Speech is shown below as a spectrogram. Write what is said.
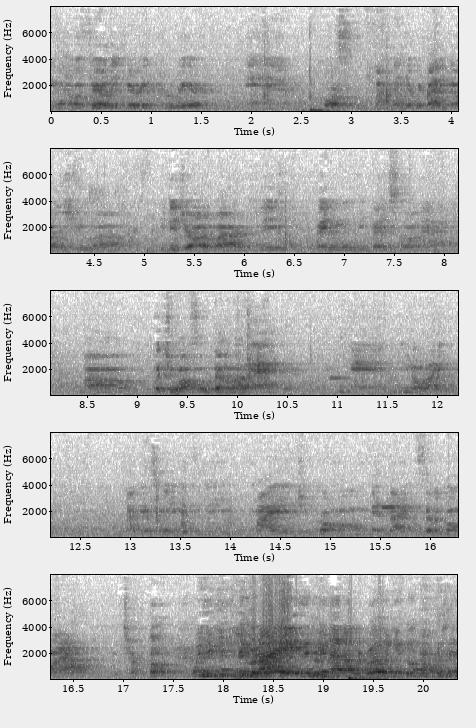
you have a fairly varied career, and of course, I think everybody knows you. Uh, you did your autobiography, made a movie based on that. Um, but you also done a lot of acting, and you know, like I guess when you get to be my age, you go home at night instead of going out. You turn home. When you get to be look my at- age and you're not on the road, you go home too. You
